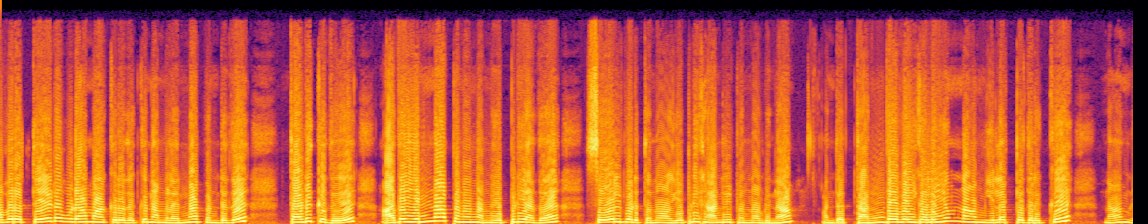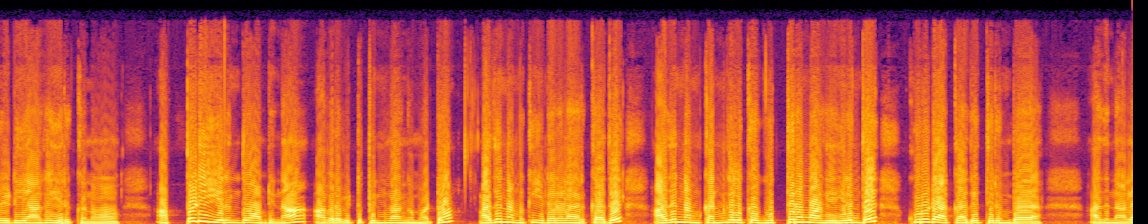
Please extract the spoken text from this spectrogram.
அவரை தேட விடாம ஆக்குறதுக்கு நம்மளை என்ன பண்ணுறது தடுக்குது. அதை என்ன பண்ணணும்? நம்ம எப்படி அதை செயல்படுத்தணும்? எப்படி ஹேண்டில் பண்ணணும் அப்படின்னா அந்த தந்தவைகளையும் நாம் இழப்பதற்கு நாம் ரெடியாக இருக்கணும். அப்படி இருந்தோம் அப்படின்னா அவரை விட்டு பின்வாங்க மாட்டோம். அது நமக்கு இடரலாக இருக்காது. அது நம் கண்களுக்கு உத்திரமாக இருந்து குருடாக்காது திரும்ப. அதனால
